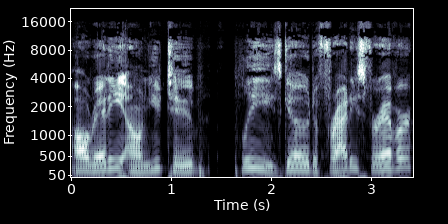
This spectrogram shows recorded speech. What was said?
already on YouTube, please go to Fridays Forever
